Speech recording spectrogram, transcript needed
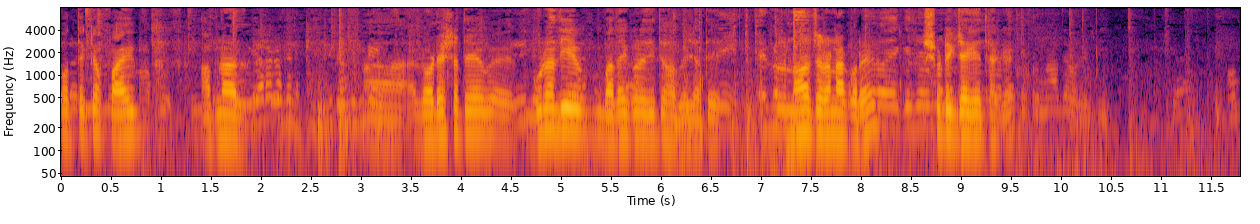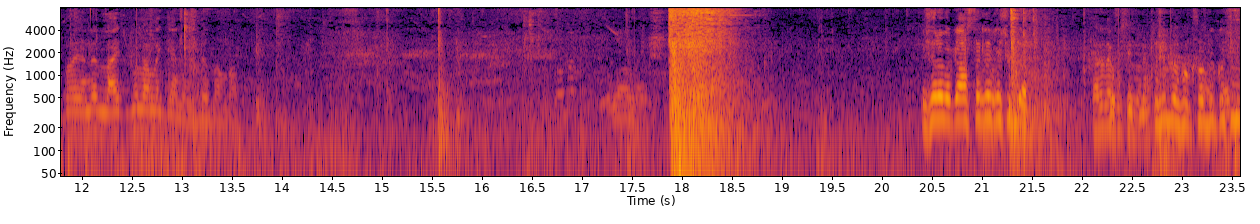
প্রত্যেকটা ফাইভ আপনার রডের সাথে গুণা দিয়ে বাধাই করে দিতে হবে যাতে এগুলো নড়াচড়া না করে, সঠিক জায়গায় থাকে। এসব সবজি কইছিল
